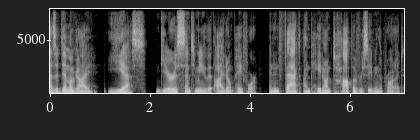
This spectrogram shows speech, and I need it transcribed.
As a demo guy, yes, gear is sent to me that I don't pay for. And in fact, I'm paid on top of receiving the product.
